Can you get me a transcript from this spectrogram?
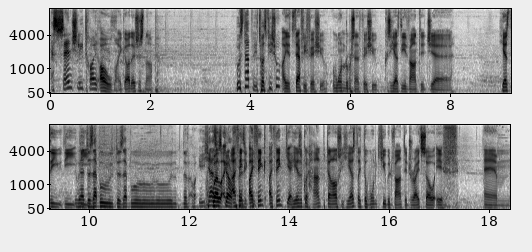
essentially tied. Oh my god, there's a snap. Who snapped? It was Fishu. Oh, it's definitely Fishu, 100% Fishu, because he has the advantage. Uh, he has the the. Well, the Zabu, the Zabu. He has well, curve, I, I think I think I think yeah, he has a good hand, but then also he has like the one cube advantage, right? So if um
